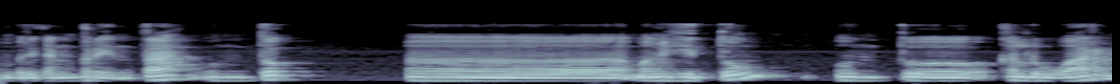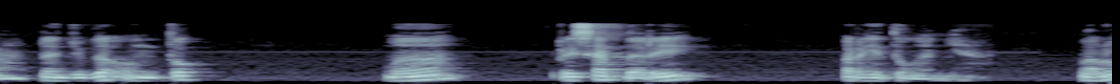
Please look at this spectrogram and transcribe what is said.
Memberikan perintah untuk uh, menghitung, untuk keluar, dan juga untuk mereset dari perhitungannya. Lalu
